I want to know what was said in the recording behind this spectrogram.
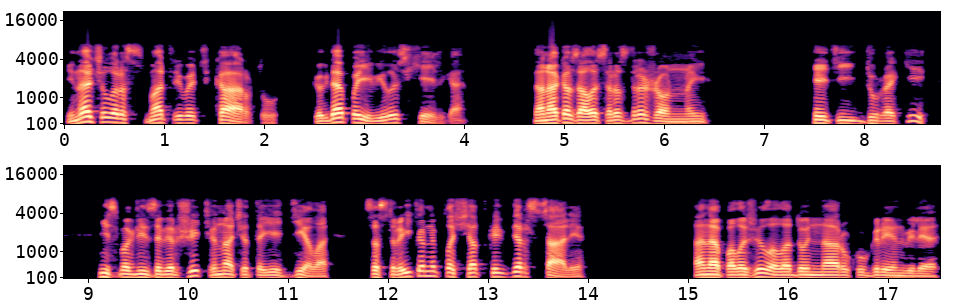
и начал рассматривать карту, когда появилась Хельга. Она оказалась раздраженной. Эти дураки не смогли завершить начатое дело со строительной площадкой в Версале. Она положила ладонь на руку Гренвилля.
